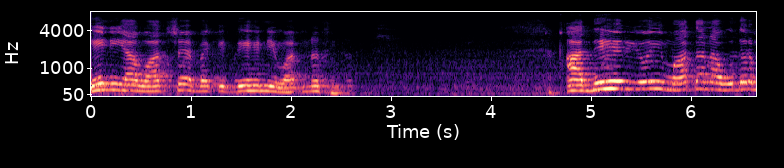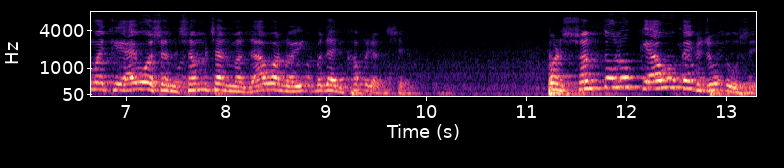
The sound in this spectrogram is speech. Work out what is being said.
એની આ વાત છે, બાકી દેહની વાત નથી. આ દેહ રહ્યો એ માતાના ઉદરમાંથી આવ્યો છે ને શમશાનમાં જવાનો, એ બધાને ખબર જ છે. પણ સંતોનું કેવું કંઈક જોતું છે?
